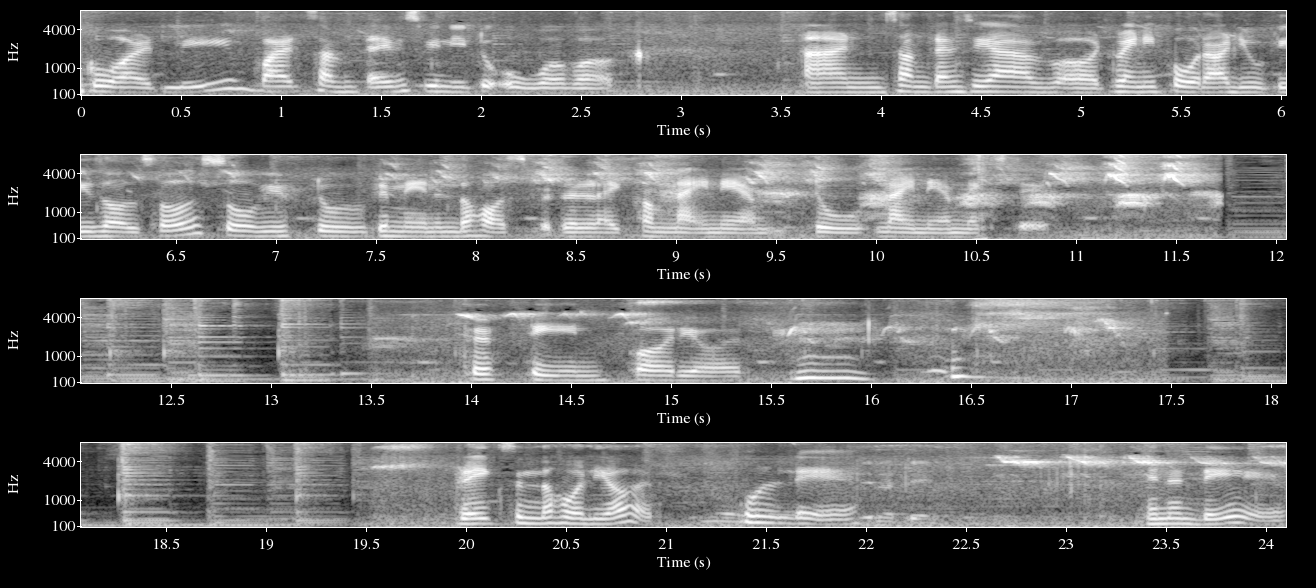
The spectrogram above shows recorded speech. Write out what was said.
go early, but sometimes we need to overwork. and sometimes we have uh, 24 hour duties also so we have to remain in the hospital like from 9 a.m to 9 a.m next day 15 per year. Breaks in the whole year? Whole day. In a day. in a day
